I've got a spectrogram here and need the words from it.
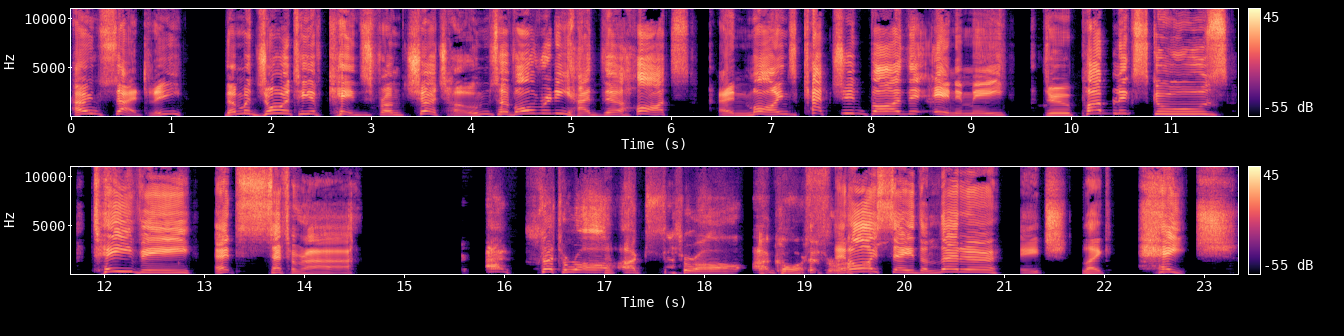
And sadly, the majority of kids from church homes have already had their hearts and minds captured by the enemy through public schools, TV, etc. etc., etc. Of course. And I say the letter H like H.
